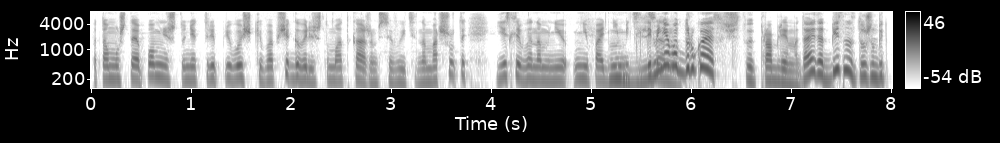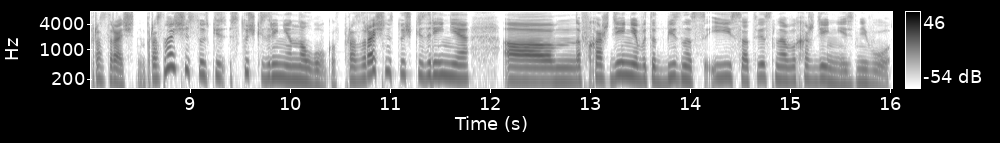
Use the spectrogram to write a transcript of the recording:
Потому что я помню, что некоторые перевозчики вообще говорили, что мы откажемся выйти на маршруты, если вы нам не, не поднимете Для цену. меня вот другая существует проблема. Да? Этот бизнес должен быть прозрачным. Прозрачный с точки, с точки зрения налогов, прозрачный с точки зрения э, вхождения в этот бизнес и, соответственно, выхождения из него.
